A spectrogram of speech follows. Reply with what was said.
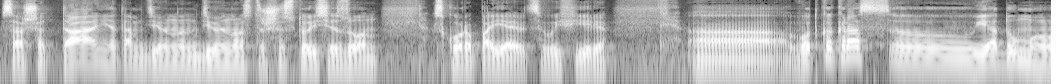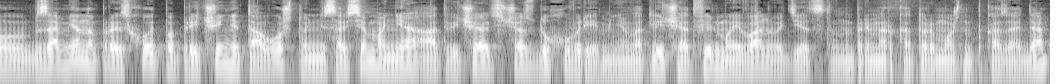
Саша Таня, там 96-й сезон скоро появится в эфире. А, вот как раз, э, я думаю, замена происходит по причине того, что не совсем они отвечают сейчас духу времени, в отличие от фильма «Иваново детство», например, который можно показать, да?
